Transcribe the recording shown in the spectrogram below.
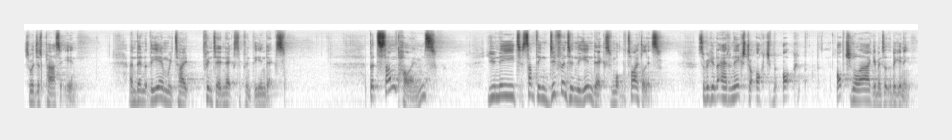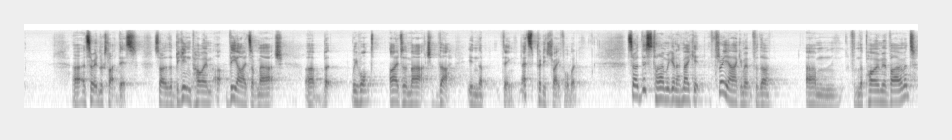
so we'll just pass it in. And then at the end, we type print index to print the index. But some poems, you need something different in the index from what the title is. So going to add an extra optional argument at the beginning. Uh, and so it looks like this. So the begin poem, uh, the Ides of March, uh, but we want Ides of March, the, in the thing. That's pretty straightforward. So this time we're going to make it three argument for the, um, from the poem environment.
